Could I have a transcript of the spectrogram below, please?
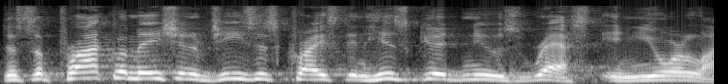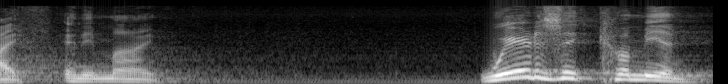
does the proclamation of Jesus Christ and his good news rest in your life and in mine? Where does it come in?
